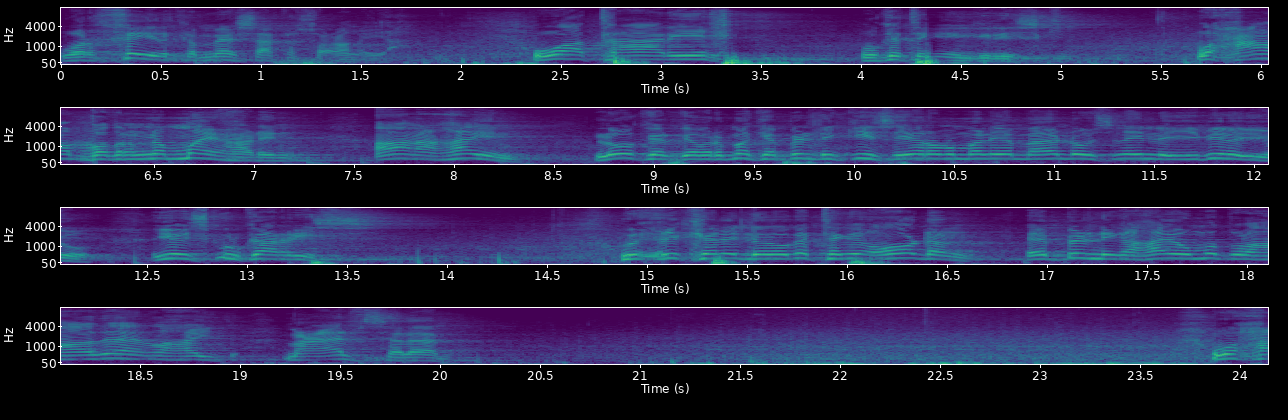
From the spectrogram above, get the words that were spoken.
war khayrka meeshaa ka soconaya. Waa taariikh uu ka tegay ingiriiskii waxaana badanna may hadhin aan ahayn local gabarmanka bildinkiisa yaroon umaleya maandhowsna in la iibinayo iyo iskuulka riis wixii kale nalooga tegay oo dhan ee bilding ahaa ee ummaddu lahaadeen lahayd maca alf salaam. Waxa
